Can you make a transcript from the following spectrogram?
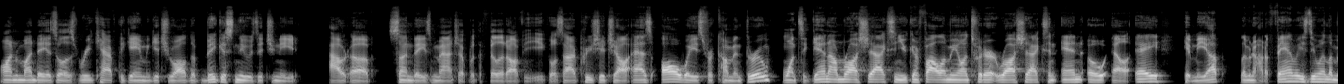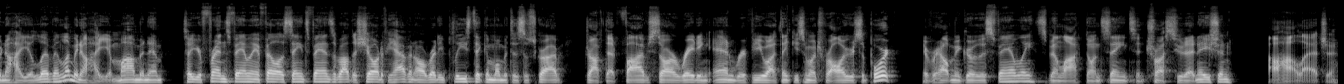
on Monday as well as recap the game and get you all the biggest news that you need out of Sunday's matchup with the Philadelphia Eagles. I appreciate y'all as always for coming through. Once again, I'm Ross Jackson. You can follow me on Twitter at Ross Jackson, N O L A. Hit me up. Let me know how the family's doing. Let me know how you're living. Let me know how you're momming them. Tell your friends, family, and fellow Saints fans about the show. And if you haven't already, please take a moment to subscribe, drop that five star rating and review. I thank you so much for all your support. Ever helped me grow this family? It's been Locked on Saints and Trust to that nation. I'll holla at you.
